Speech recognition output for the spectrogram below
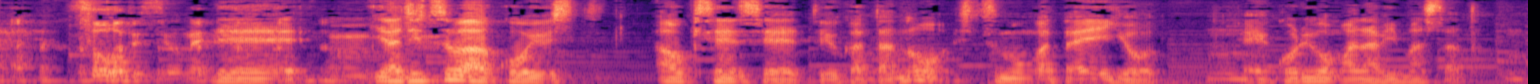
そうですよね。でうん、いや、実はこういう青木先生という方の質問型営業、うんえーこれを学びましたと。うん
